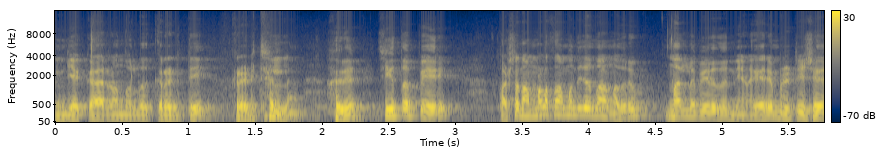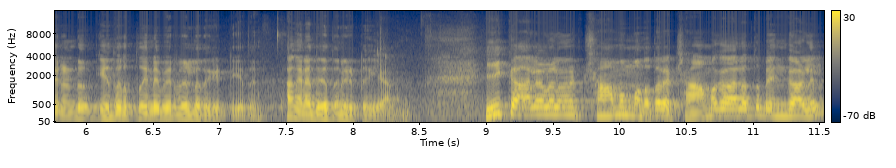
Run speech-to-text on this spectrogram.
ഇന്ത്യക്കാരൻ എന്നുള്ളത് ക്രെഡിറ്റ് ക്രെഡിറ്റ് അല്ല ഒരു ചീത്തപ്പേര് പക്ഷെ നമ്മളെ സംബന്ധിച്ച് അതൊരു നല്ല പേര് തന്നെയാണ്. കാര്യം ബ്രിട്ടീഷുകാരുണ്ട്. എതിർത്തതിന്റെ പേരിലല്ല അത് കിട്ടിയത്. അങ്ങനെ അദ്ദേഹത്തിന് കിട്ടുകയാണ്. ഈ കാലയളവിലാണ് ക്ഷാമം വന്നത്. അല്ലേ? ക്ഷാമകാലത്ത് ബംഗാളിൽ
